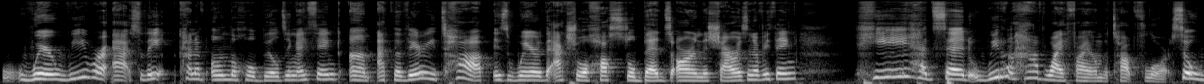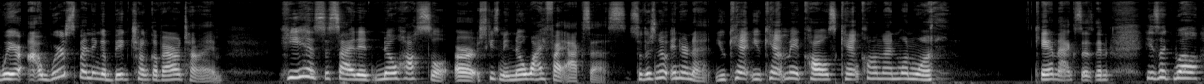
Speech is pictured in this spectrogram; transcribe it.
where we were at so they kind of own the whole building i think um, at the very top is where the actual hostel beds are and the showers and everything he had said we don't have wi-fi on the top floor. So where we're spending a big chunk of our time. He has decided no hostel or excuse me no wi-fi access. So there's no internet. You can't you can't make calls can't call 911 can't access and he's like well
